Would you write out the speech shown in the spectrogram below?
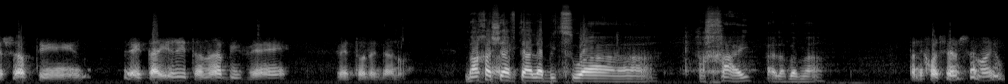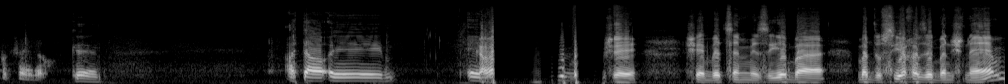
ישבתי, הייתה עירית ענבי ו- וטולדנו. מה חשבת על הביצוע החי על הבמה? אני חושב שהם היו בסדר. כן. אתה... אה, אה, ש, שבעצם זה יהיה ב- בדו-שיח הזה בין שניהם?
